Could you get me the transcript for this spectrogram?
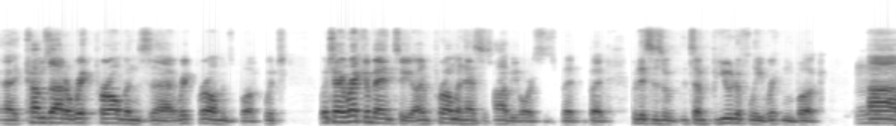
uh, comes out of Rick Perlman's uh, Rick Perlman's book, which which I recommend to you. And Perlman has his hobby horses, but but but this is a it's a beautifully written book mm-hmm. uh,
